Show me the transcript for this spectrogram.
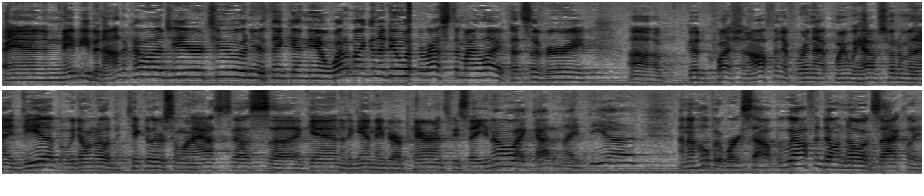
and maybe you've been out of college a year or two and you're thinking, you know, what am I going to do with the rest of my life? That's a very uh, good question. Often, if we're in that point, we have sort of an idea, but we don't know the particulars. Someone asks us uh, again and again, maybe our parents, we say, you know, I got an idea and I hope it works out, but we often don't know exactly.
